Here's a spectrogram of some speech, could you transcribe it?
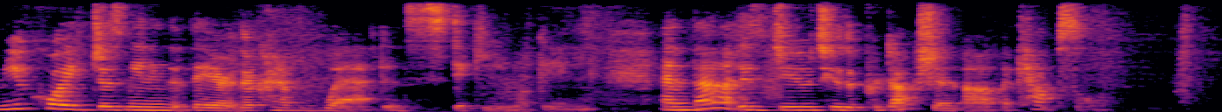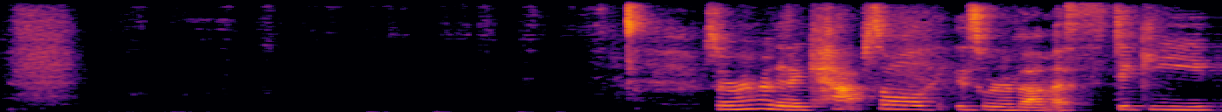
Mucoid just meaning that they're, they're kind of wet and sticky looking and that is due to the production of a capsule. So remember that a capsule is sort of um, a sticky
